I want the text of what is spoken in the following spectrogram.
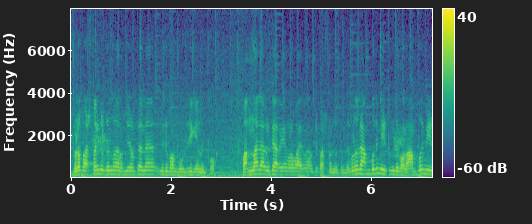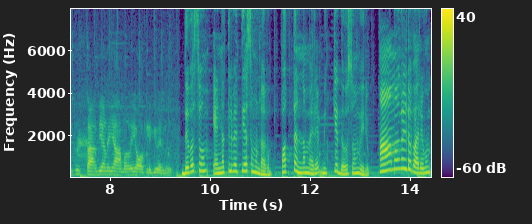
ഇവിടെ ഭക്ഷണം കിട്ടുമെന്ന് അറിഞ്ഞിട്ട് തന്നെ ഇവർ വന്നുകൊണ്ടിരിക്കുകയാണ് ഇപ്പോൾ വന്നാൽ അവർക്ക് അറിയാം നമ്മൾ വയറ് നിറച്ച് ഭക്ഷണം കിട്ടുന്നത്. ഇവിടെ ഒരു അമ്പത് മീറ്റർ ഉണ്ട് കുളം. അമ്പത് മീറ്റർ താണ്ടിയാണ് ഈ ആമകൾ ഈ ഹോട്ടലിലേക്ക് വരുന്നത്. ദിവസവും എണ്ണത്തിൽ വ്യത്യാസമുണ്ടാകും. പത്തെണ്ണം വരെ മിക്ക ദിവസവും വരും. ആമകളുടെ വരവും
